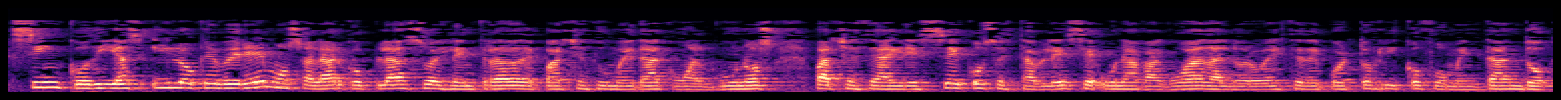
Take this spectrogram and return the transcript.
cinco días y lo que veremos a largo plazo es la entrada de parches de humedad con algunos parches de aire seco. Se establece una vaguada al noroeste de Puerto Rico fomentando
